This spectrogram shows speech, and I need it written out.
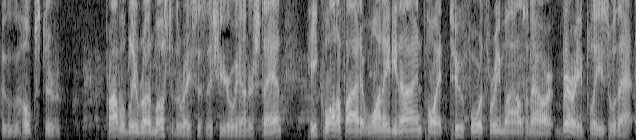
who hopes to probably run most of the races this year, we understand. He qualified at 189.243 miles an hour. Very pleased with that.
